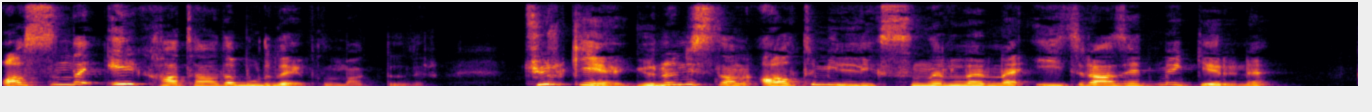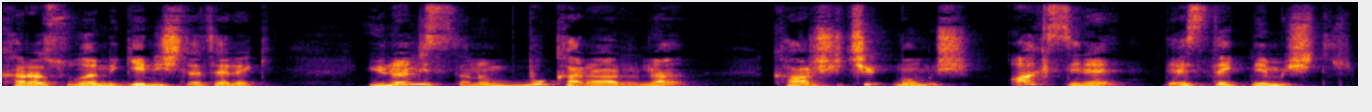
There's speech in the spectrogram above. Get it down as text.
Aslında ilk hata da burada yapılmaktadır. Türkiye Yunanistan 6 millik sınırlarına itiraz etmek yerine karasularını genişleterek Yunanistan'ın bu kararına karşı çıkmamış, aksine desteklemiştir.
